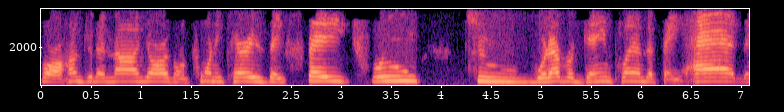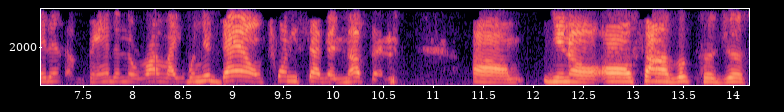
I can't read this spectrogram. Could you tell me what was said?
for 109 yards on 20 carries. They stayed true to whatever game plan that they had. They didn't abandon the run. Like when you're down 27 nothing, um, you know, all signs look to just,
